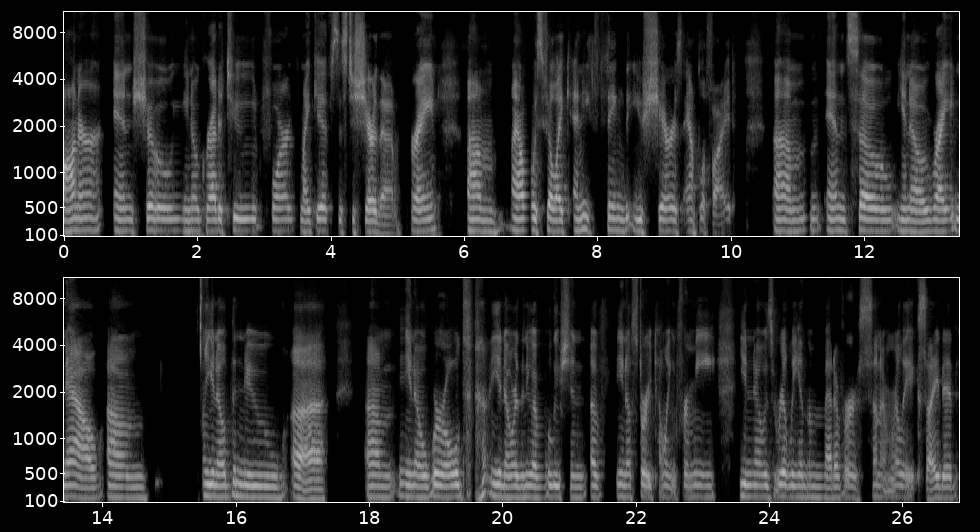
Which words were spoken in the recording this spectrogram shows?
honor and show you know gratitude for my gifts is to share them right? Um, i always feel like anything that you share is amplified. Um, and so you know right now um, you know the new uh, um, you know world you know or the new evolution of you know storytelling for me you know is really in the metaverse and i'm really excited.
